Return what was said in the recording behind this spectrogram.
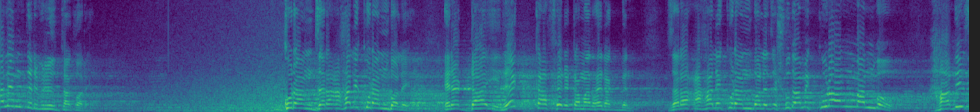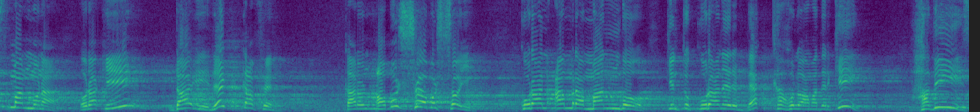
আলেমদের বিরোধিতা করে। কোরআন, যারা আহালে কোরআন বলে, এরা ডাইরেক্ট কাফের এটা মাথায় রাখবেন। যারা আহালে কোরআন বলে যে, শুধু আমি কোরআন মানবো, হাদিস মানবো না ওরা কি ডাইরেক্ট কাফের কারণ অবশ্যই অবশ্যই কোরআন আমরা মানব, কিন্তু কোরআনের ব্যাখ্যা হলো আমাদের কি? হাদিস।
